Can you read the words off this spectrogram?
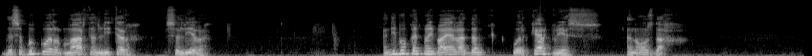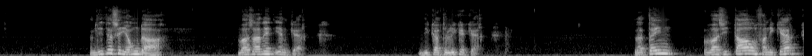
Dis 'n boek oor Martin Luther se lewe. En die boek het my baie laat dink oor kerkwees in ons dag. In Luther se jong dae was daar net een kerk. Die Katolieke Kerk. Latyn was die taal van die kerk.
